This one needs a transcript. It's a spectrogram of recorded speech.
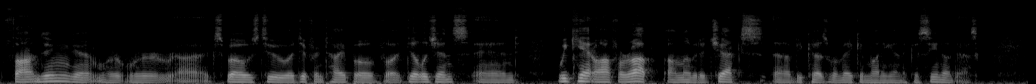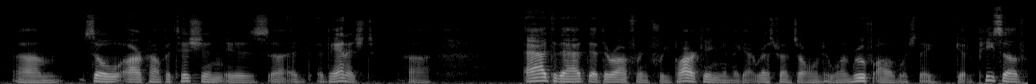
funding, and we're, we're uh, exposed to a different type of uh, diligence, and we can't offer up unlimited checks uh, because we're making money on the casino desk. Um, so our competition is uh, advantaged. Add to that that they're offering free parking and they got restaurants all under one roof, all of which they get a piece of,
